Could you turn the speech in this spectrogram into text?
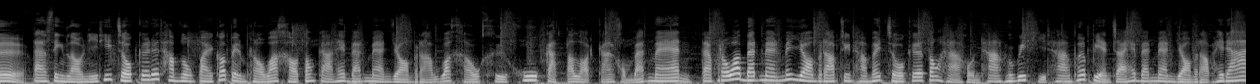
อร์ แต่สิ่งเหล่านี้ที่โจ๊กเกอร์ได้ทำลงไปก็เป็นเพราะว่าเขาต้องการให้แบทแมนยอมรับว่าเขาคือคู่กัดตลอดการของแบทแมน แต่เพราะว่าแบทแมนไม่ยอมรับจึงทำให้โจ๊กเกอร์ต้องหาหนทางทุกวิถีทางเพื่อเปลี่ยนใจให้แบทแมนยอมรับให้ได้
